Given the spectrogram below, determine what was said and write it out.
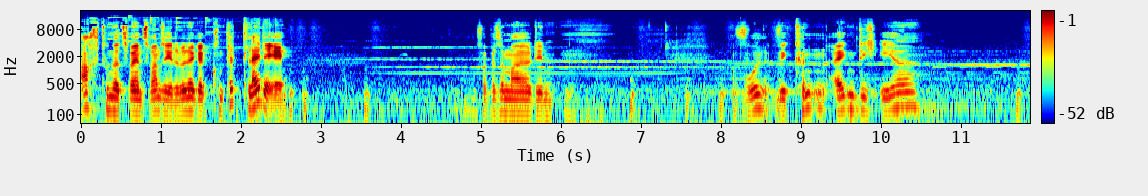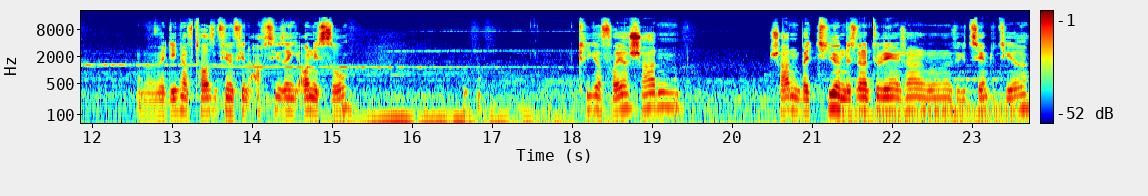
822, da bin ich komplett pleite, ey. Verbessern mal den... hm. Obwohl, wir könnten eigentlich eher... Wenn wir den auf 1484 ist eigentlich auch nicht so. Krieger Feuerschaden. Schaden bei Tieren. Das wäre natürlich Schaden für gezähmte Tiere.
